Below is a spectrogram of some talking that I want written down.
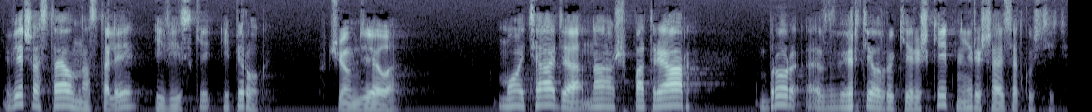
Ветш оставил на столе и виски, и пирог. «В чем дело?» «Мой дядя, наш патриарх...» Брор вертел в руке решкет, не решаясь откусить.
